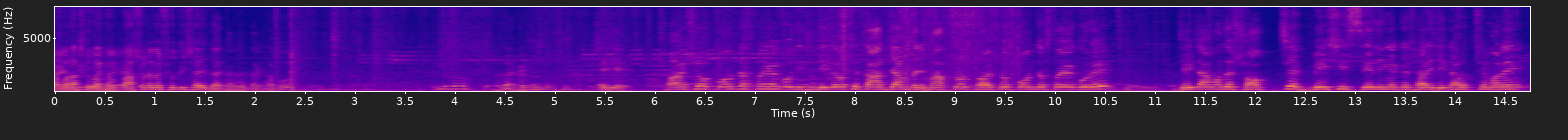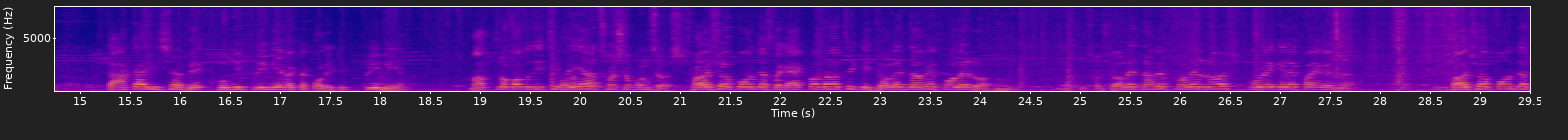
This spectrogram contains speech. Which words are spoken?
আবার আসলে দেখাবো। পাঁচশো টাকা সুদি শাড়ি দেখান হ্যাঁ, দেখাবো। এই যে ছয়শো পঞ্চাশ টাকা করে দিচ্ছি যেটা হচ্ছে তার জামদানি। মাত্র ছয়শো পঞ্চাশ টাকা করে। যেটা আমাদের সবচেয়ে বেশি সেলিং একটা শাড়ি যেটা হচ্ছে মানে টাকা হিসাবে খুবই প্রিমিয়াম একটা কোয়ালিটি প্রিমিয়াম মাত্র কত দিচ্ছি ভাইয়া? ছয়শো পঞ্চাশ। ছয়শো পঞ্চাশ টাকা। এক কথা হচ্ছে কি জলের দামে ফলের রস। জলের দামে ফলের রস পড়ে গেলে পাইবেন না। ছয়শো পঞ্চাশ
